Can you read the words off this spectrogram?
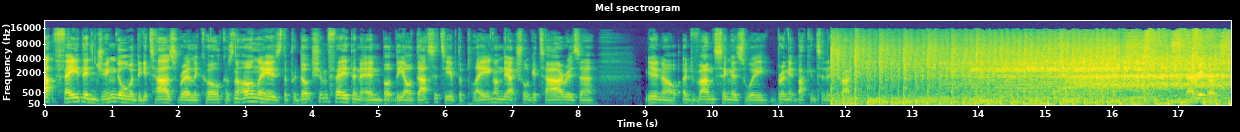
That fade-in jingle with the guitar's really cool because not only is the production fading in, but the audacity of the playing on the actual guitar is, uh, you know, advancing as we bring it back into the track. There we go.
